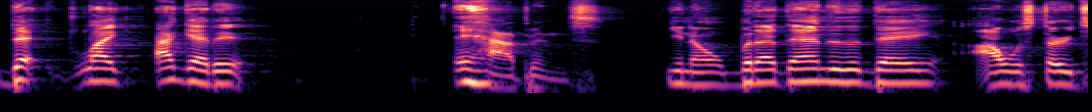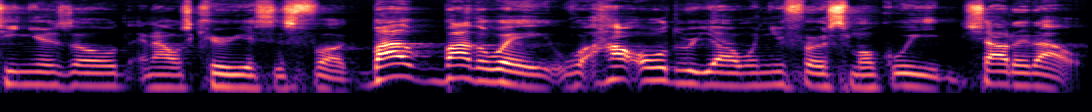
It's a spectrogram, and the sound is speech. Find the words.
That like I get it. It happens you know but at the end of the day i was 13 years old and i was curious as fuck. By, by the way how old were y'all when you first smoked weed? Shout it out.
